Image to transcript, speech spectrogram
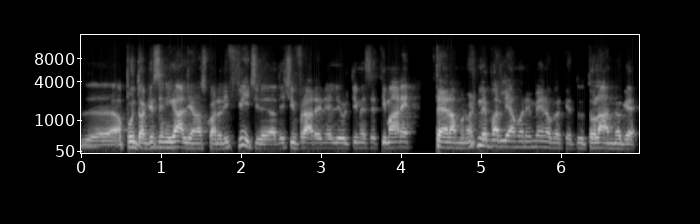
eh, appunto anche Senigallia è una squadra difficile da decifrare nelle ultime settimane, Teramo non ne parliamo nemmeno perché è tutto l'anno che,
